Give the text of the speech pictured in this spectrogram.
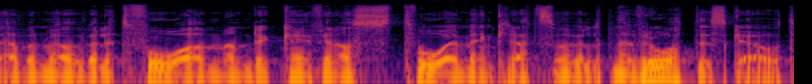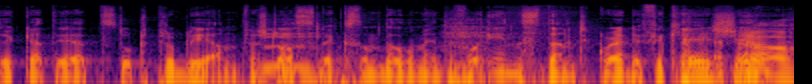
även om jag har väldigt få, men det kan ju finnas två i min krets som är väldigt neurotiska och tycker att det är ett stort problem förstås, Mm. liksom, då de inte får instant gratification. Ja.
